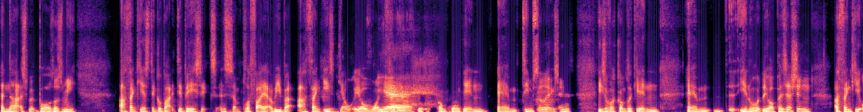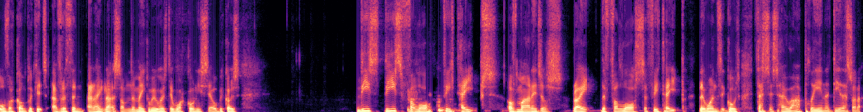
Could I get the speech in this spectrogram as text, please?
and that's what bothers me. I think he has to go back to basics and simplify it a wee bit. I think he's guilty of one Yeah. thing, complicating um, team selections. He's overcomplicating, um, you know, the opposition. I think he overcomplicates everything, and I think that's something that Michael Beale has to work on himself because these these philosophy types of managers, right? The philosophy type, the ones that goes, "This is how I play and I do this or that."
